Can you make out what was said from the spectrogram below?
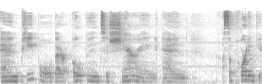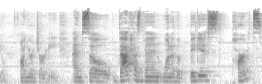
and people that are open to sharing and supporting you on your journey. And so that has been one of the biggest parts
